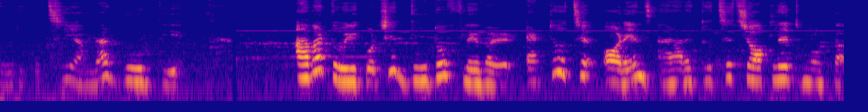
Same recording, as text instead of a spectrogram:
তৈরি করছি আমরা গুড় দিয়ে। আবার তৈরি করছি দুটো ফ্লেভারের একটা হচ্ছে অরেঞ্জ আর আরেকটা হচ্ছে চকলেট মোকা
